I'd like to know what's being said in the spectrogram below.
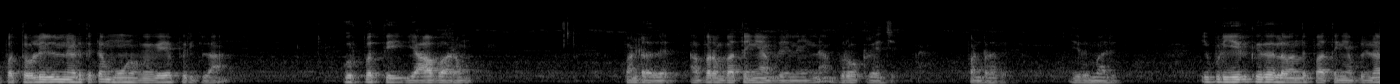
இப்போ தொழில்னு எடுத்துகிட்டால் மூணு வகையாக பிரிக்கலாம். உற்பத்தி வியாபாரம் பண்ணுறது அப்புறம் பார்த்தீங்க அப்படின்னீங்கன்னா புரோக்கரேஜ் பண்ணுறது இது மாதிரி. இப்படி இருக்கிறதுல வந்து பார்த்தீங்க அப்படின்னா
